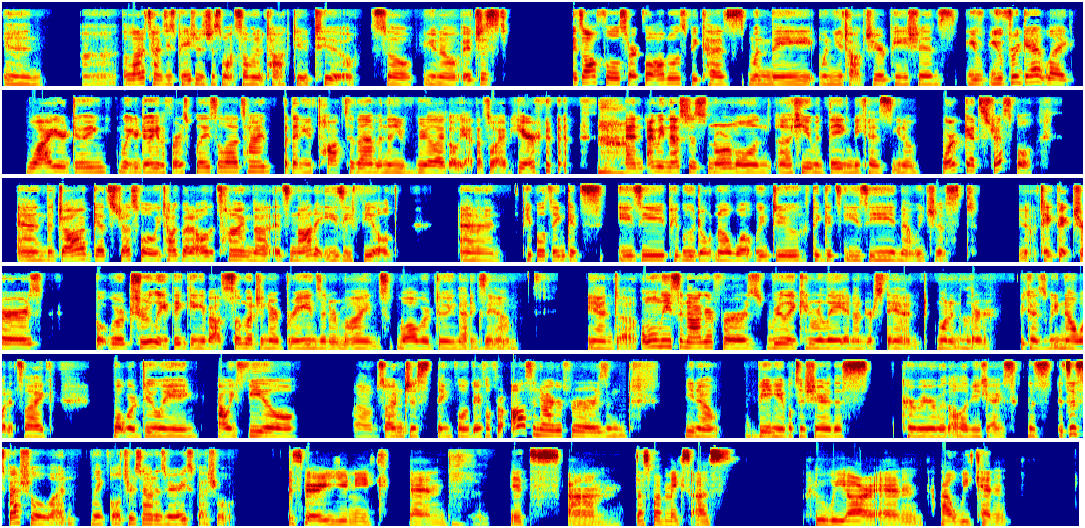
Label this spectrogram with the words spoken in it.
And uh, a lot of times these patients just want someone to talk to too. So you know it just it's all full circle almost because when they when you talk to your patients you you forget like why you're doing what you're doing in the first place a lot of time but then you talk to them and then you realize oh yeah that's why i'm here. And i mean that's just normal and a human thing because you know work gets stressful and the job gets stressful. We talk about it all the time that it's not an easy field. And people think it's easy people who don't know what we do think it's easy and that we just you know take pictures but we're truly thinking about so much in our brains and our minds while we're doing that exam. And uh, only sonographers really can relate and understand one another because we know what it's like, what we're doing, how we feel. Um, so I'm just thankful and grateful for all sonographers and, you know, being able to share this career with all of you guys because it's a special one. Like ultrasound is very special it's very unique and mm-hmm. it's um that's what makes us who we are and how we can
